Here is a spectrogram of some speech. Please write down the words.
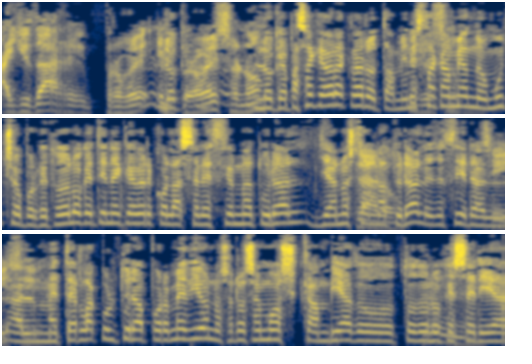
ayudar el, progre- el Lo que- progreso, ¿no? Lo que pasa que ahora, claro, también Pero está eso- cambiando mucho, porque todo lo que tiene que ver con la selección natural ya no es tan natural. Es decir, al, Sí, sí. al meter la cultura por medio, nosotros hemos cambiado todo lo que Mm. sería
